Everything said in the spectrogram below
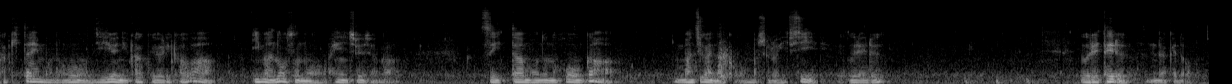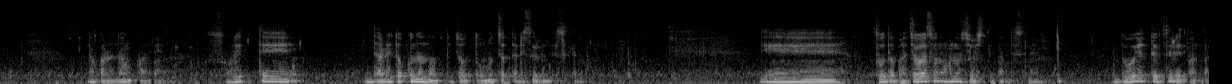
書きたいものを自由に書くよりかは今のその編集者がついたものの方が間違いなく面白いし売れる。売れてるんだけど。だからなんかねそれって誰得なのってちょっと思っちゃったりするんですけど。でそうだガチャガチャの話をしてたんですね。どうやってずれたんだ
